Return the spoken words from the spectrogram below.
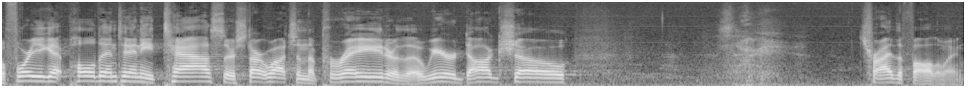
before you get pulled into any tasks or start watching the parade or the weird dog show, sorry, try the following.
